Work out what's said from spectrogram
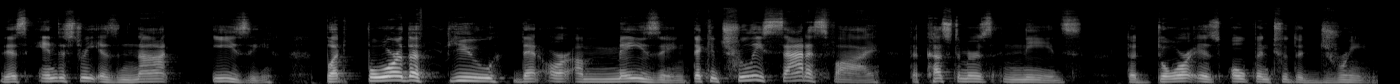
This industry is not easy, but for the few that are amazing, that can truly satisfy the customer's needs, the door is open to the dream,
